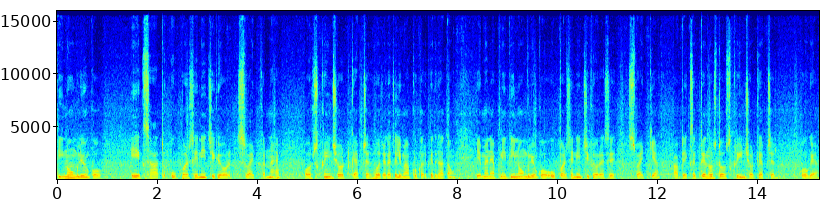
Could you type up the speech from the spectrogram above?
तीनों उंगलियों को एक साथ ऊपर से नीचे की ओर स्वाइप करना है। और स्क्रीनशॉट कैप्चर हो जाएगा। चलिए मैं आपको करके दिखाता हूँ। ये मैंने अपनी तीनों उंगलियों को ऊपर से नीचे की ओर ऐसे स्वाइप किया। आप देख सकते हैं दोस्तों स्क्रीनशॉट कैप्चर हो गया।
